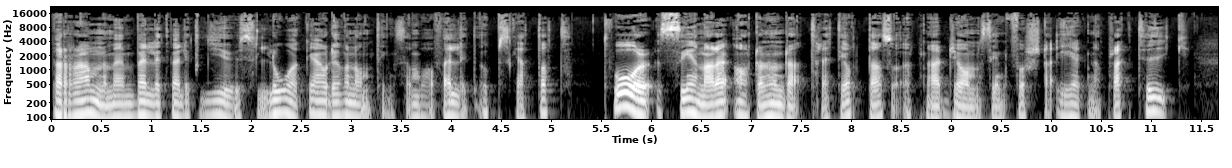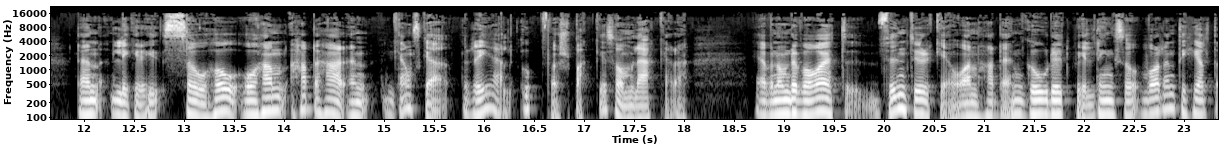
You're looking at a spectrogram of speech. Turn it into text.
brann med en väldigt, väldigt ljus låga och det var någonting som var väldigt uppskattat. Två år senare, 1838, så öppnar John sin första egna praktik. Den ligger i Soho och han hade här en ganska rejäl uppförsbacke som läkare. Även om det var ett fint yrke och han hade en god utbildning så var det inte helt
